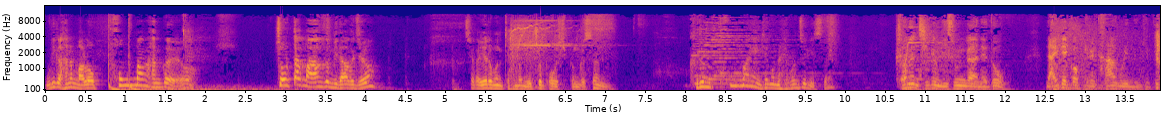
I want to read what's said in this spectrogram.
우리가 하는 말로 폭망한 거예요. 쫄딱 망한 겁니다. 그죠? 제가 여러분께 한번 여쭤보고 싶은 것은 그런 폭망의 경험을 해본 적이 있어요? 저는 지금 이 순간에도 날개 꺾기를 당하고 있는 기분.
